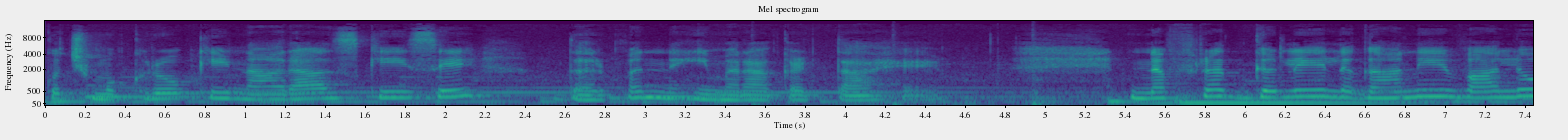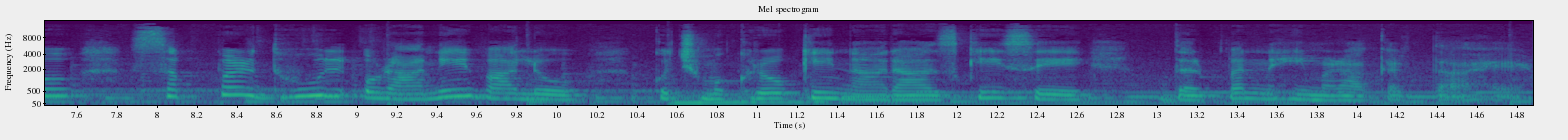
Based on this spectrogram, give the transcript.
कुछ मुखरों की नाराज़गी से दर्पण नहीं मरा करता है। नफरत गले लगाने वालों, सब पर धूल उड़ाने वालों, कुछ मुखरों की नाराज़गी से दर्पण नहीं मरा करता है।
